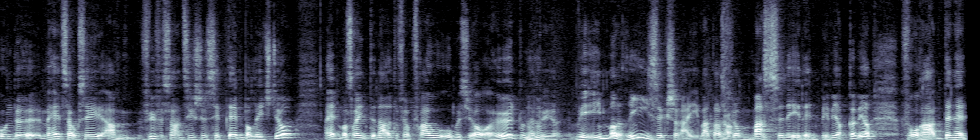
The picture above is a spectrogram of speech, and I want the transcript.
Und äh, man hat es auch gesehen, am 25. September letztes Jahr hat man das Rentenalter für die Frauen um ein Jahr erhöht. Und mhm. natürlich, wie immer, riesig Schrei, was das ja. für Massenelend bewirken wird. Voran, dann hat,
